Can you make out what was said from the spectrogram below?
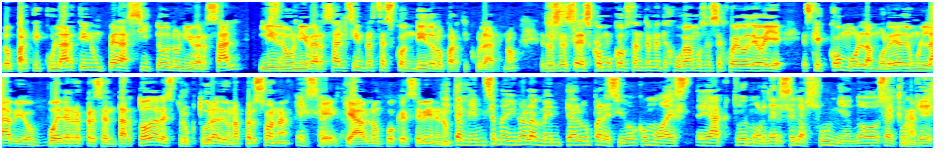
lo particular tiene un pedacito de lo universal y en lo universal siempre está escondido lo particular, ¿no? Entonces es como constantemente jugamos ese juego de, oye, es que cómo la mordida de un labio Ujú. puede representar toda la estructura de una persona que, que habla un poco de ese viene, ¿no? Y también se me vino a la mente algo parecido como a este acto de morderse las uñas, ¿no? O sea, porque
